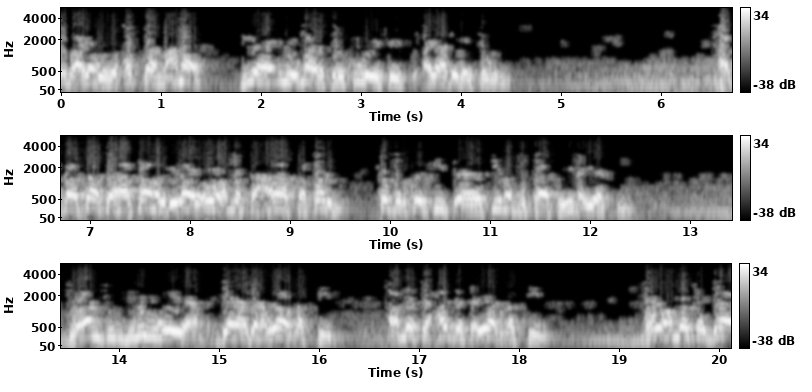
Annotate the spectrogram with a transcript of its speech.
dhibaayaan weye qofkaan macnaha biyaha inuu maaragtay ku weesaysto ayaa dhibaysa weye haddaad saas ahaataan odh ilaahay oo amase calaa safarin safar korkiisa ahaatiina musaafiriin ayaa tihiin wa antum junubun weeye janaabana waa qabtiin amase xadas ayaad qabtiin. Ow amase jaa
